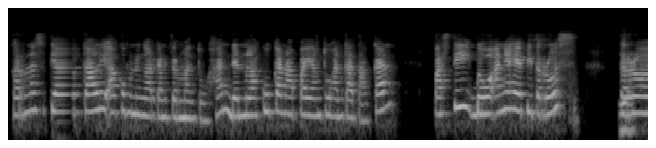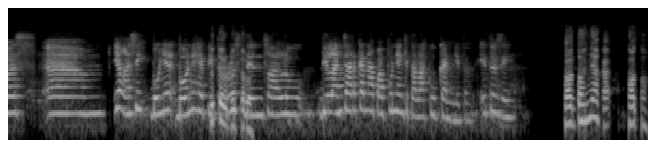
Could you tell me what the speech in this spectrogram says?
Karena setiap kali aku mendengarkan firman Tuhan dan melakukan apa yang Tuhan katakan, pasti bawaannya happy terus. Iya. Terus, em, ya nggak sih? Baunya, baunya happy Betul, terus betul. dan selalu dilancarkan apa pun yang kita lakukan gitu. Itu sih. Contohnya, Kak. Contoh,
